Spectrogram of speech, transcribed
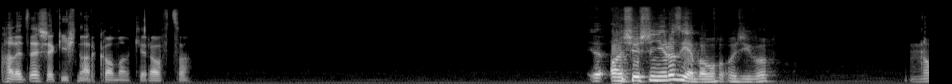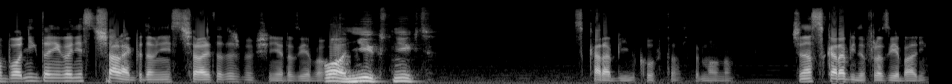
Ale też jakiś narkoman kierowca. On się jeszcze nie rozjebał, o dziwo. No bo nikt do niego nie strzela. Jakby do mnie nie strzelali, to też bym się nie rozjebał. O, nikt, nikt. Z karabinków to sobie mogą. Czy nas z karabinów rozjebali?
